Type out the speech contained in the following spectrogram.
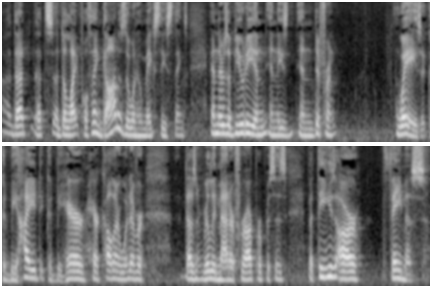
uh, that, that's a delightful thing. God is the one who makes these things. And there's a beauty in, in these in different ways. It could be height, it could be hair, hair color, whatever. It doesn't really matter for our purposes. But these are famous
